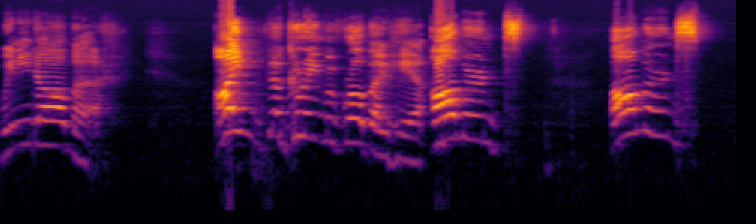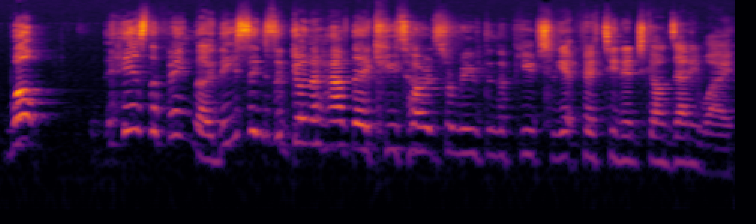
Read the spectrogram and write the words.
We need armor. I'm agreeing with Robbo here. Armor and armor and well, here's the thing though. These things are gonna have their Q turrets removed in the future to get 15 inch guns anyway.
